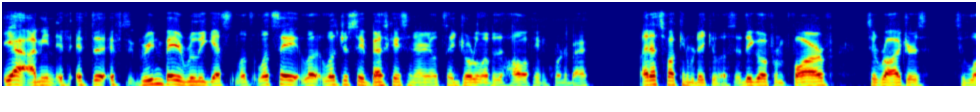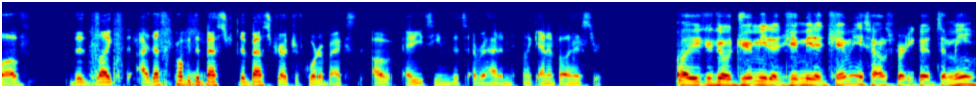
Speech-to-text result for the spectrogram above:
yeah, I mean if, if the if the Green Bay really gets let's let's say let, let's just say best case scenario, let's say Jordan Love is a Hall of Fame quarterback, like that's fucking ridiculous. If they go from Favre to Rodgers to Love, the like I- that's probably the best the best stretch of quarterbacks of any team that's ever had in like NFL history. Well, you could go Jimmy to Jimmy to Jimmy. Sounds pretty good to me.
